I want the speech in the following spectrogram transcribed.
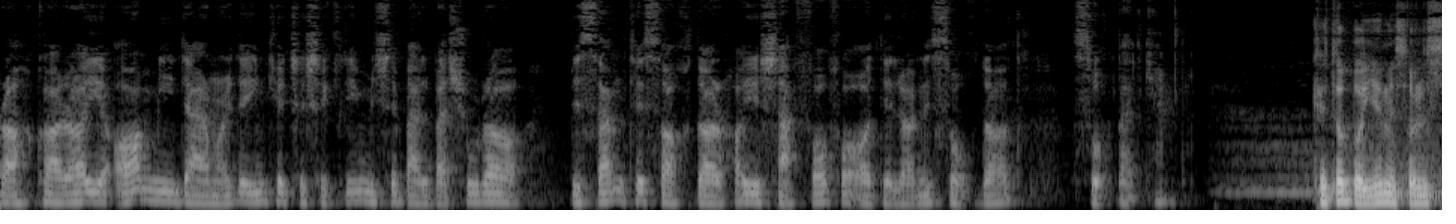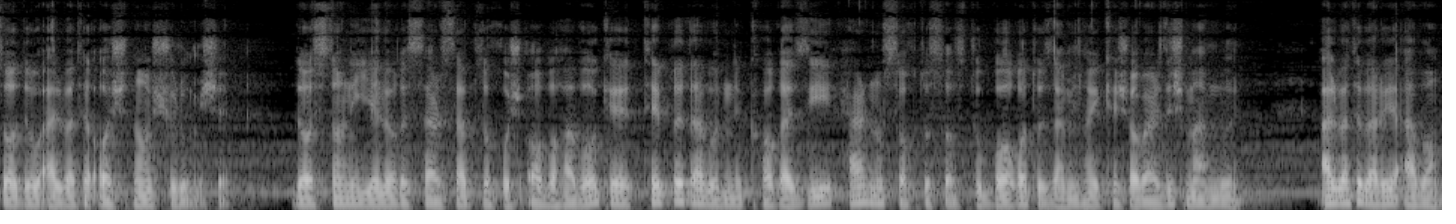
راهکارهای عامی در مورد اینکه چه شکلی میشه بلبشو را به سمت ساختارهای شفاف و عادلانه سوق صحبت کرد. کتاب با یه مثال ساده و البته آشنا شروع میشه. داستان یلاق سرسبز و خوش آب و هوا که طبق قوانین کاغذی هر نوع ساخت و ساز تو باغات و زمین های کشاورزیش ممنوعه. البته برای عوام.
